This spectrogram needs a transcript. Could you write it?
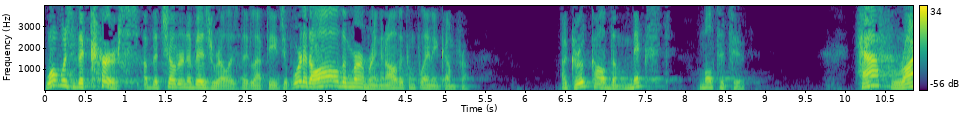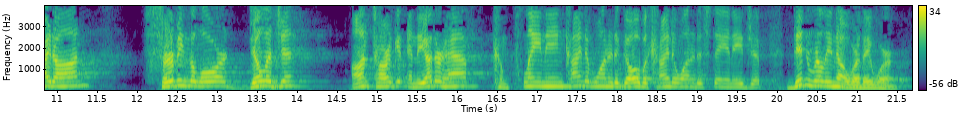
What was the curse of the children of Israel as they left Egypt? Where did all the murmuring and all the complaining come from? A group called the mixed multitude. Half right on, serving the Lord, diligent, on target, and the other half complaining, kind of wanted to go, but kind of wanted to stay in Egypt. Didn't really know where they were.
